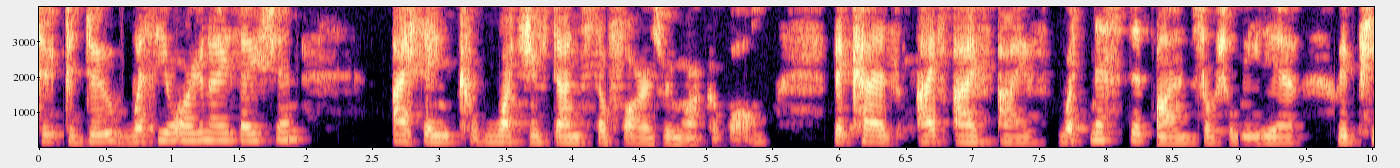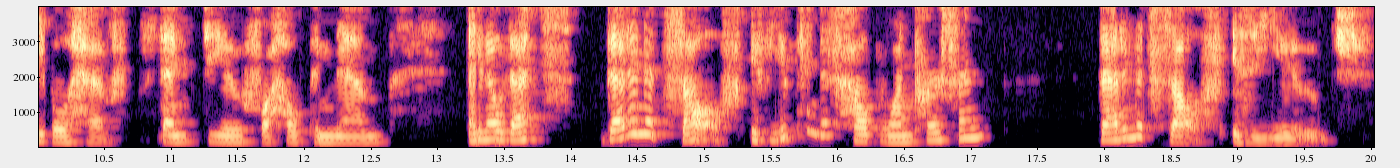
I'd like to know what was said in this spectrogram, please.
to, to do with your organization, I think what you've done so far is remarkable because I've, I've, I've witnessed it on social media where people have thanked you for helping them. And, you know, that's, that in itself, if you can just help one person, that in itself is huge.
